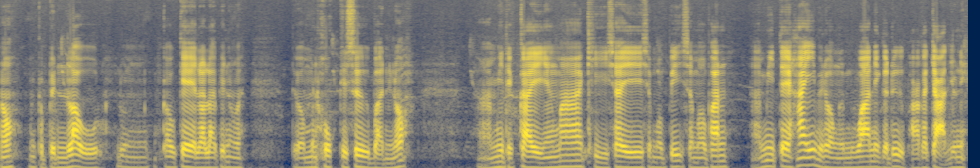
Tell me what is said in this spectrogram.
เนาะมันก็เป็นเหล้ารุ่นเก่าแก่แล้วล่ะพี่น้อยแต่ว่ามันหกที่ซื้อบัดนี้เนาะมีแต่ไก่ยังมาขี่ใช้สมปิสมพันธ์มีแต่ให้พี่น้องเมื่อวานนี่ก็ดื้อผากระจาดอยู่นี่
